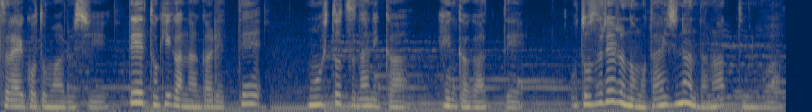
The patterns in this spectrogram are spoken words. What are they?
辛いこともあるしで時が流れてもう一つ何か変化があって訪れるのも大事なんだなっていうのはね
